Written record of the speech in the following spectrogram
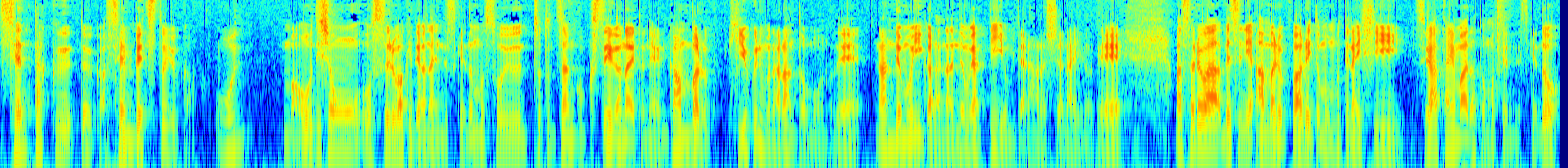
選択というか、選別というか、まあ、オーディションをするわけではないんですけども、そういうちょっと残酷性がないとね、頑張る気力にもならんと思うので、何でもいいから何でもやっていいよみたいな話じゃないので、まあ、それは別にあんまり悪いとも思ってないし、それは当たり前だと思ってるんですけど、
